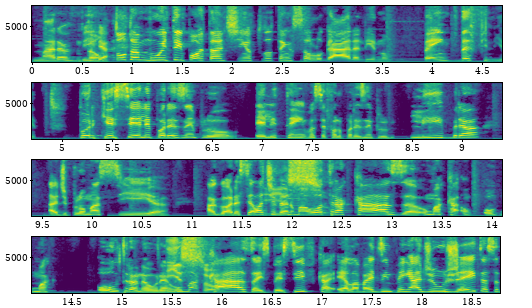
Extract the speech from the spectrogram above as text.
Maravilha. Então, tudo é muito importantinho, tudo tem o seu lugar ali no bem definido. Porque se ele, por exemplo, ele tem, você falou, por exemplo, Libra, a diplomacia. Agora, se ela tiver Isso. numa outra casa, uma, uma outra não, né? Isso. Uma casa específica, ela vai desempenhar de um jeito essa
